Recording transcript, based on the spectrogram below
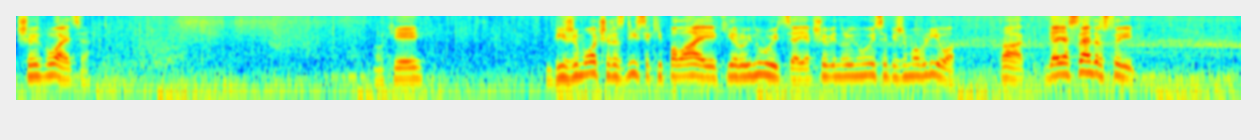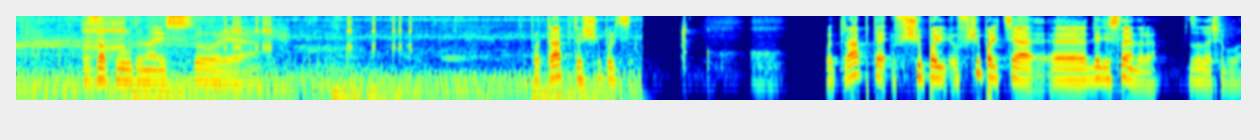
Що відбувається? Окей. Біжимо через ліс, який палає, який руйнується. Якщо він руйнується, біжимо вліво. Так, дядя Сендер стоїть. Заплутана історія. Потрапте в щупальця. Потрапте в, щупаль... в щупальця е, дяді Слендера. Задача була.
